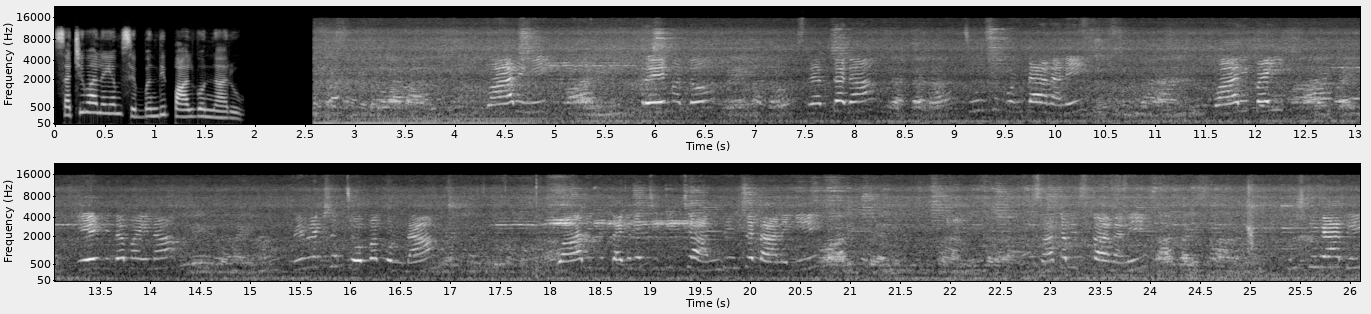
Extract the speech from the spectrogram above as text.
సచివాలయం సిబ్బంది పాల్గొన్నారు. వారిని ప్రేమతో శ్రద్ధగా చూసుకుంటానని వారిపై ఏ విధమైన వివక్ష చూపకుండా వారికి తగిన చికిత్స అందించడానికి సహకరిస్తానని వ్యాధి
